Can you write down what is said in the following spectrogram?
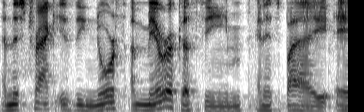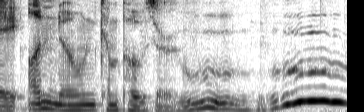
and this track is the North America theme, and it's by a unknown composer. Ooh. Ooh.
